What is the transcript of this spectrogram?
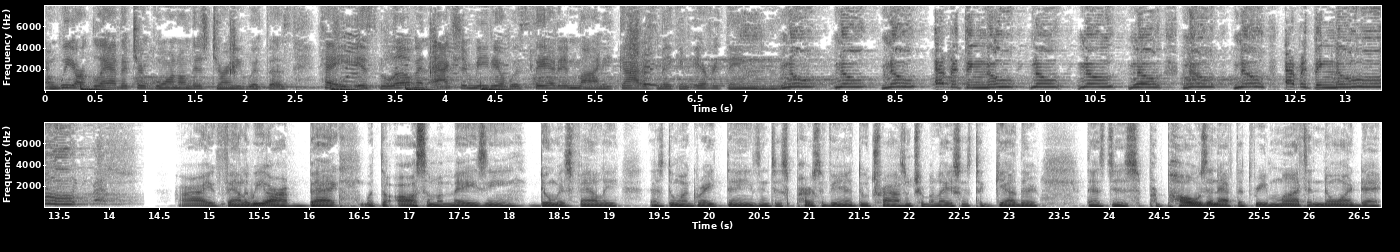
and we are glad that you're going on this journey with us. Hey, it's Love in Action Media was Sed in Imani. God is making everything new. New, new, new, everything new, new, new, new, new, new, everything new. All right, family, we are back with the awesome, amazing Dumas family that's doing great things and just persevering through trials and tribulations together. That's just proposing after three months and knowing that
